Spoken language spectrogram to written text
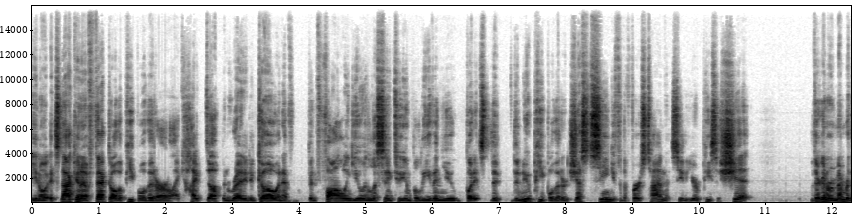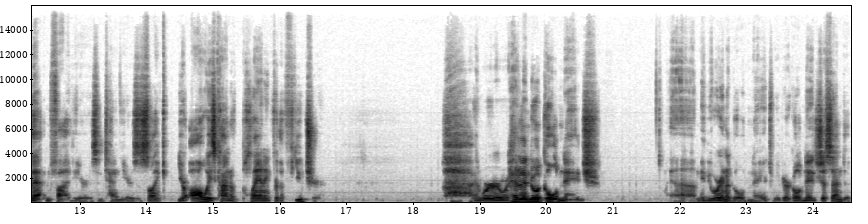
you know, it's not going to affect all the people that are like hyped up and ready to go and have been following you and listening to you and believe in you. But it's the, the new people that are just seeing you for the first time that see that you're a piece of shit. They're going to remember that in five years, in ten years. It's like you're always kind of planning for the future. And we're, we're headed into a golden age uh, maybe we're in a golden age. Maybe our golden age just ended.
